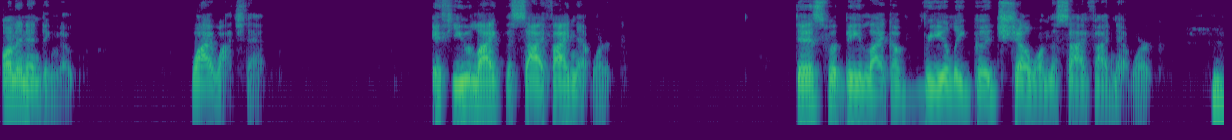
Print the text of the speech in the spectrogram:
on an ending note, why watch that? If you like the Sci Fi Network, this would be like a really good show on the Sci Fi Network. Hmm.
